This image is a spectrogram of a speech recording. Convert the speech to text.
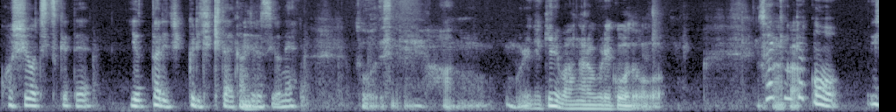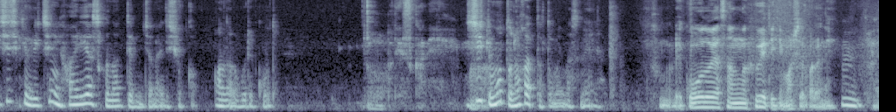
腰を落ち着けてゆったりじっくり聞きたい感じですよね、そうですね。あのこれできればアナログレコードを最近結構一時期より手に入りやすくなってるんじゃないでしょうか。アナログレコードですかね。一時期もっとなかったと思いますね、そのレコード屋さんが増えてきましたからね。うん。はい、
